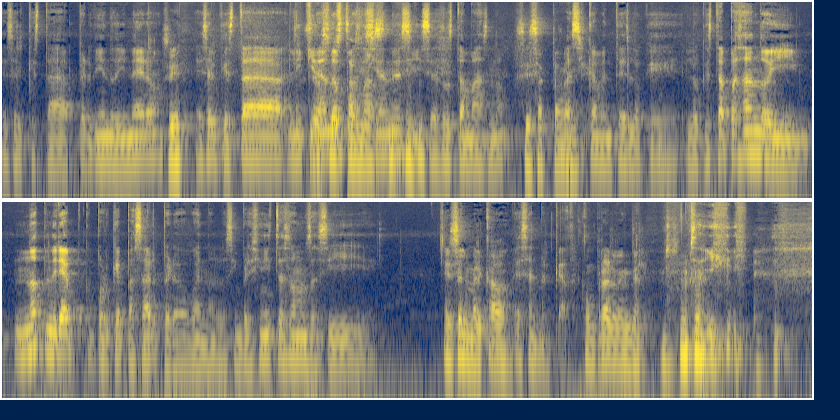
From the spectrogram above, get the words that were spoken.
es el que está perdiendo dinero, es el que está liquidando posiciones y se asusta más, ¿no? Sí, exactamente. Básicamente es lo que, lo que está pasando y no tendría por qué pasar, pero bueno, los inversionistas somos así. Es el mercado. Es el mercado. Comprar, vender.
